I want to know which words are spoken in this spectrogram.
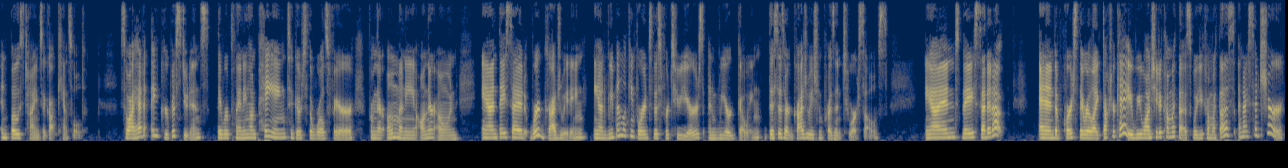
And both times it got canceled. So I had a group of students. They were planning on paying to go to the World's Fair from their own money on their own. And they said, We're graduating and we've been looking forward to this for two years and we are going. This is our graduation present to ourselves and they set it up. And of course, they were like, Dr. K, we want you to come with us. Will you come with us? And I said, sure.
